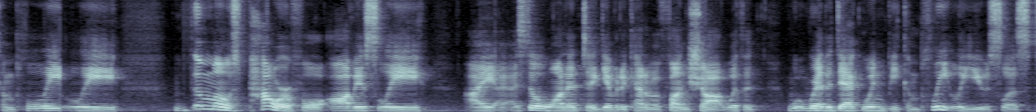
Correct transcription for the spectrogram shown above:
completely the most powerful, obviously, I, I still wanted to give it a kind of a fun shot with a where the deck wouldn't be completely useless,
